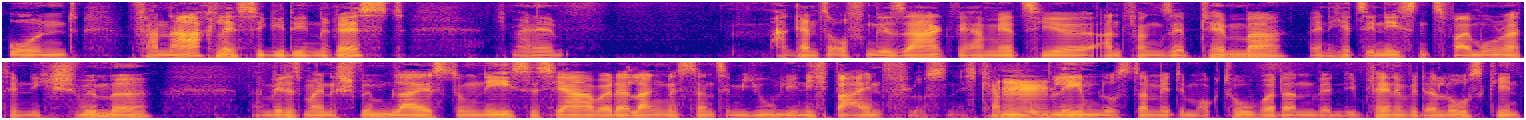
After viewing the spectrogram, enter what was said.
und vernachlässige den Rest. Ich meine, mal ganz offen gesagt, wir haben jetzt hier Anfang September, wenn ich jetzt die nächsten zwei Monate nicht schwimme, dann wird es meine Schwimmleistung nächstes Jahr bei der Langdistanz im Juli nicht beeinflussen. Ich kann mhm. problemlos damit im Oktober dann, wenn die Pläne wieder losgehen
